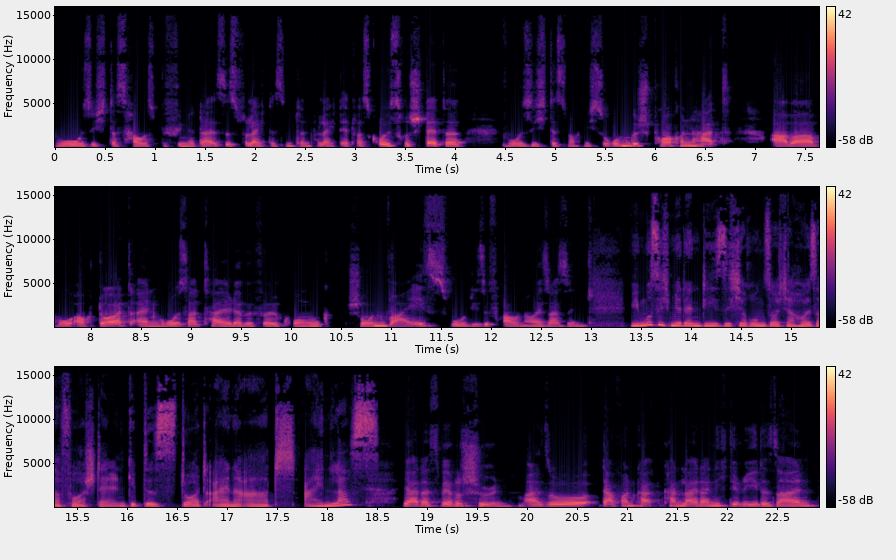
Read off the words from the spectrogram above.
wo sich das Haus befindet. Da ist es vielleicht, das sind dann vielleicht etwas größere Städte, wo sich das noch nicht so rumgesprochen hat, aber wo auch dort ein großer Teil der Bevölkerung schon weiß, wo diese Frauenhäuser sind. Wie muss ich mir denn die Sicherung solcher Häuser vorstellen? Gibt es dort eine Art Einlass? Ja, das wäre schön. Also davon kann, kann leider nicht die Rede sein.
